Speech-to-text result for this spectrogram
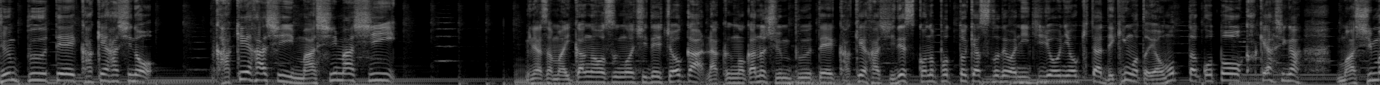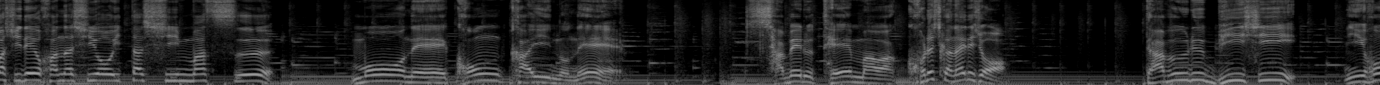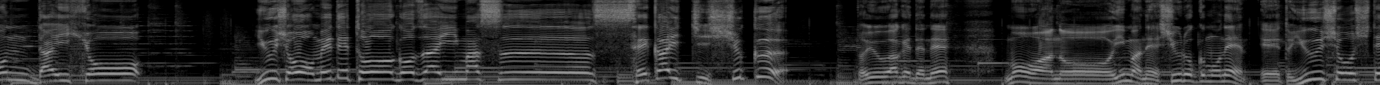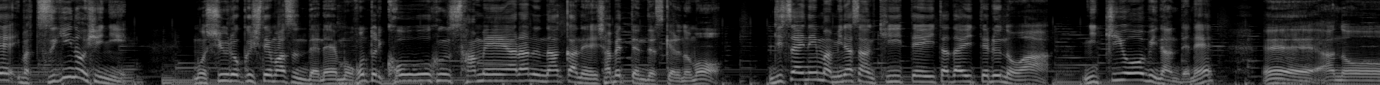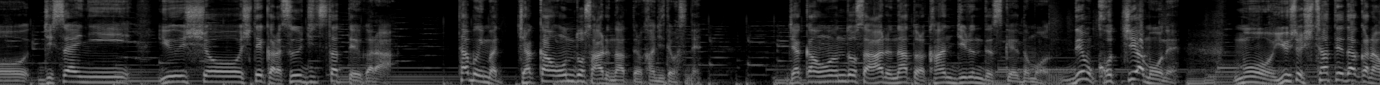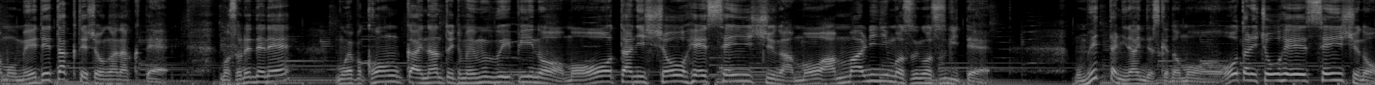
春風亭架橋の架橋マシマシ皆様いかがお過ごしでしょうか？落語家の春風亭架橋です。このポッドキャストでは日常に起きた出来事や思ったことを架橋がマシマシでお話をいたします。もうね今回のね喋るテーマはこれしかないでしょう。WBC 日本代表優勝おめでとうございます。世界一祝。というわけでねもうあのー、今ね収録もねえっ、ー、と優勝して今次の日にもう収録してますんでねもう本当に興奮冷めやらぬ中ね喋ってんですけれども実際ね今皆さん聞いていただいてるのは日曜日なんでねえー、あのー、実際に優勝してから数日経ってるから多分今若干温度差あるなっての感じてますね。若干温度差あるなとは感じるんですけれどもでもこっちはもうねもう優勝したてだからもうめでたくてしょうがなくてもうそれでねもうやっぱ今回なんといっても MVP のもう大谷翔平選手がもうあんまりにもすごすぎてもうめったにないんですけども大谷翔平選手の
